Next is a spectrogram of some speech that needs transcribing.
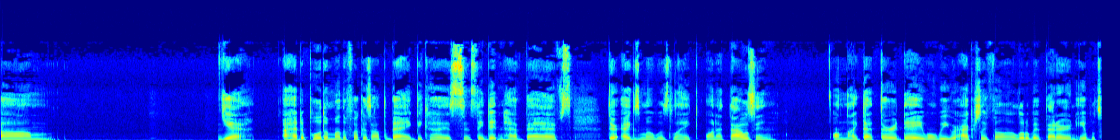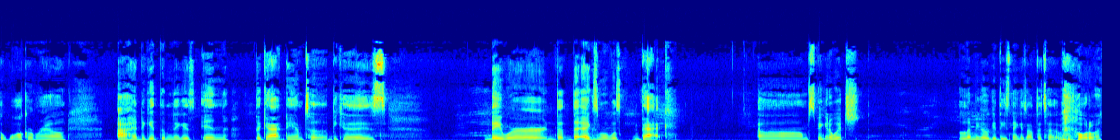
Um yeah, I had to pull the motherfuckers out the bag because since they didn't have baths, their eczema was like on a thousand. On like that third day when we were actually feeling a little bit better and able to walk around, I had to get them niggas in the goddamn tub because they were the, the eczema was back. Um, speaking of which, let me go get these niggas out the tub. Hold on.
